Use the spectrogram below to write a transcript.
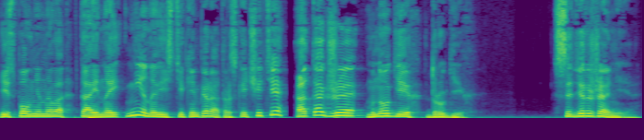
исполненного тайной ненависти к императорской чете, а также многих других. Содержание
